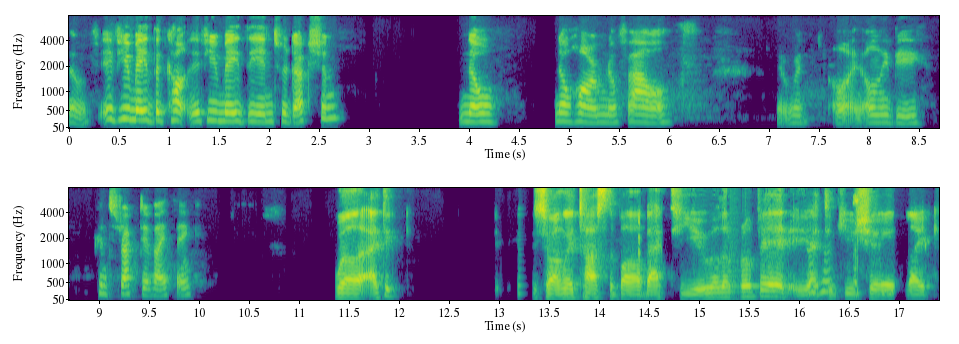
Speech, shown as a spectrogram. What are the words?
So if you made the con- if you made the introduction, no, no harm, no foul. It would only be constructive, I think. Well, I think so. I'm going to toss the ball back to you a little bit. Mm-hmm. I think you should like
